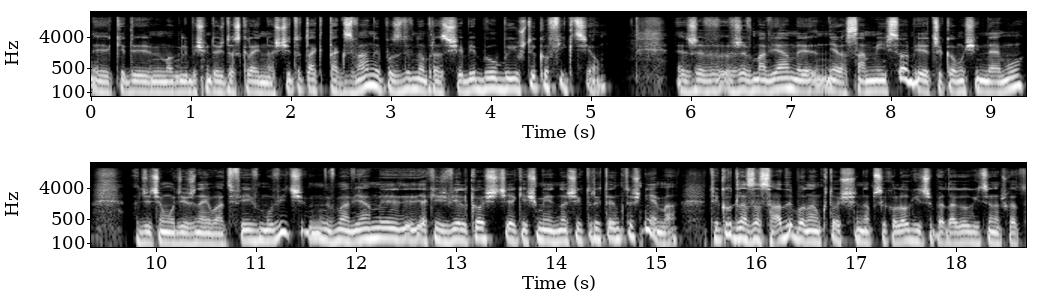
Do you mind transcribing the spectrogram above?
y, kiedy moglibyśmy dojść do skrajności, to tak, tak zwany pozytywny obraz siebie byłby już tylko fikcją że, że wmawiamy nieraz sami sobie czy komuś innemu, a dzieciom młodzieży najłatwiej wmówić, wmawiamy jakieś wielkości, jakieś umiejętności, których ten ktoś nie ma. Tylko dla zasady, bo nam ktoś na psychologii czy pedagogice na przykład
